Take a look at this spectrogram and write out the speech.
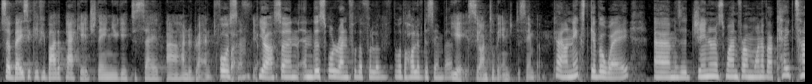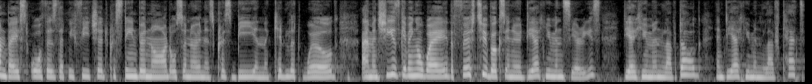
So basically, if you buy the package, then you get to save a 100 Rand. For Awesome. Both. Yeah. Yeah. so and, and this will run for the full of for the whole of December. Yes, yeah, until the end of December. Okay, our next giveaway um, is a generous one from one of our Cape Town based authors that we featured, Christine Bernard, also known as Chris B in the Kidlit world. Um, and she is giving away the first two books in her Dear Human series. Dear Human Love Dog and Dear Human Love Cat.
